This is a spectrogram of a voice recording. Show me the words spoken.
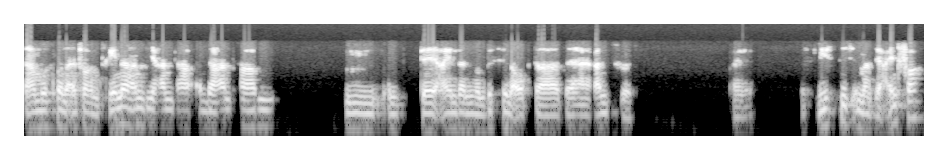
Da muss man einfach einen Trainer an, die Hand, an der Hand haben und der einen dann so ein bisschen auch da, da heranführt. Weil es liest sich immer sehr einfach,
